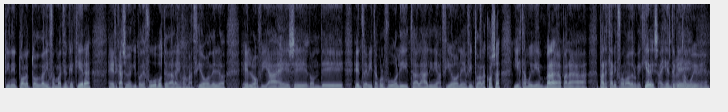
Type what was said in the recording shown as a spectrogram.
tienen toda, la- toda la información que quieras. En el caso de un equipo de fútbol, pues, te da la información de lo- eh, los viajes, eh, donde entrevista con los futbolistas, las alineaciones, en fin, todas las cosas y está muy bien para, para, para estar informado de lo que quieres. Hay gente que Está muy bien.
